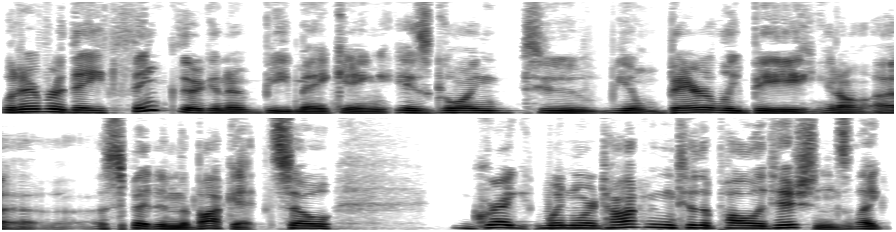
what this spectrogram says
whatever they think they're going to be making is going to, you know, barely be, you know, a, a spit in the bucket. So, Greg, when we're talking to the politicians, like,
